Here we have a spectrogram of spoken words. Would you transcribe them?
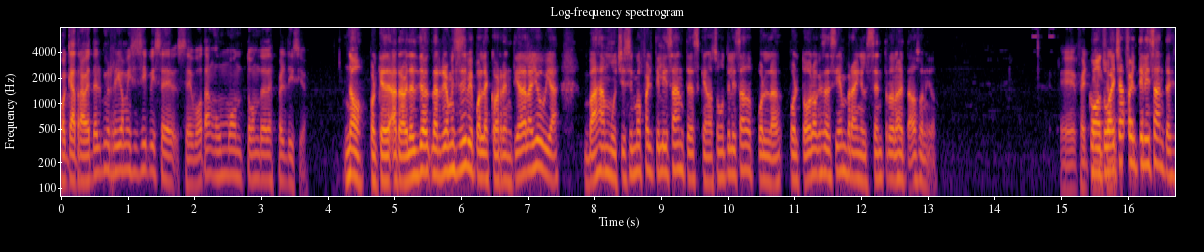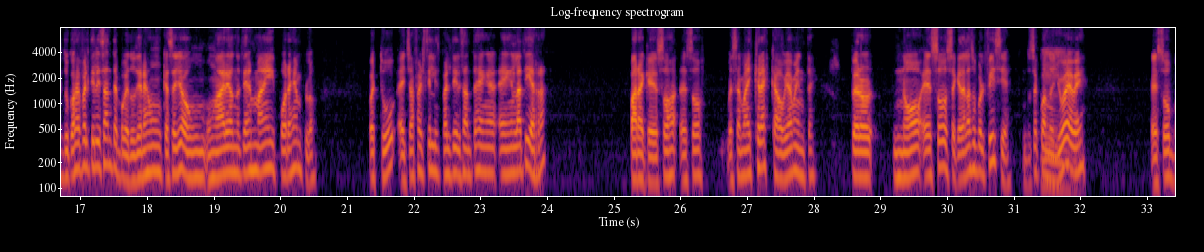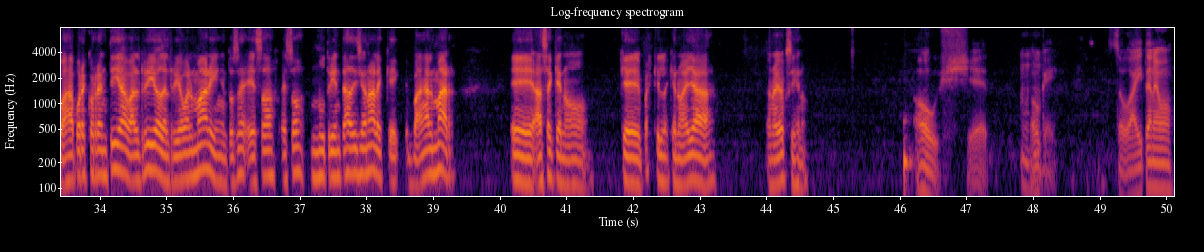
porque a través del río Mississippi se, se botan un montón de desperdicios. No, porque a través del, río Mississippi, por la escorrentía de la lluvia, bajan muchísimos fertilizantes que no son utilizados por, la, por todo lo que se siembra en el centro de los Estados Unidos. Eh, Cuando tú echas fertilizantes, si tú coges fertilizantes porque tú tienes un, qué sé yo, un, área donde tienes maíz, por ejemplo, pues tú echas fertilizantes en, en la tierra para que esos, esos, ese maíz crezca, obviamente, pero no, eso se queda en la superficie. Entonces, cuando mm. llueve, eso baja por escorrentía, va al río, del río va al mar, y entonces esos, esos nutrientes adicionales que van al mar eh, hace que no, que, pues, que, no haya no haya oxígeno. Oh shit. Ok. So ahí tenemos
